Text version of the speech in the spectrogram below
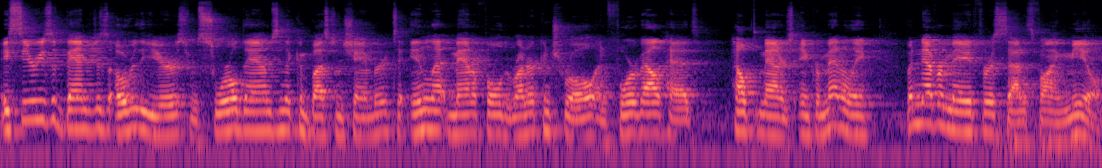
A series of bandages over the years from swirl dams in the combustion chamber to inlet manifold runner control and four valve heads helped matters incrementally, but never made for a satisfying meal.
